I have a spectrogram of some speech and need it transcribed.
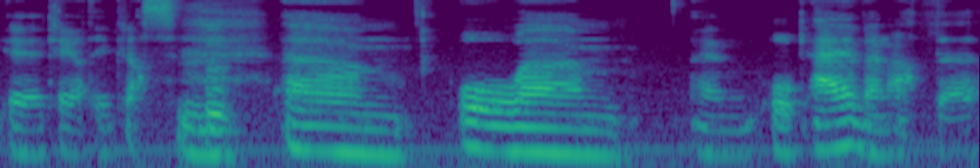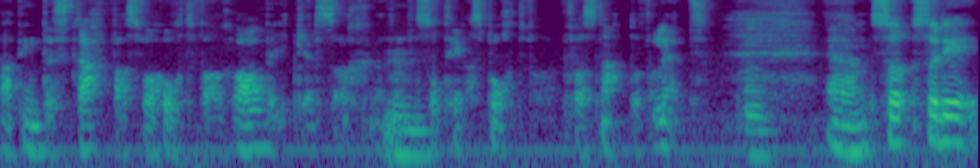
eh, kreativ klass. Ehm, och, ehm, ehm, och även att, att inte straffas för hårt för avvikelser. Att inte sorteras bort för, för snabbt och för lätt. Ehm, så så det,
